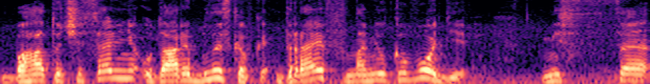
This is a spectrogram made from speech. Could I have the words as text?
Багаточисельні удари блискавки. Дрейф на мілководді. Місце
